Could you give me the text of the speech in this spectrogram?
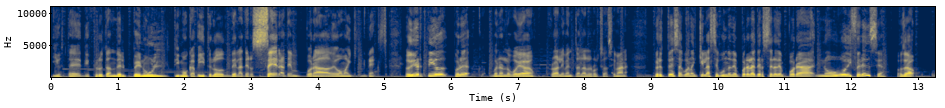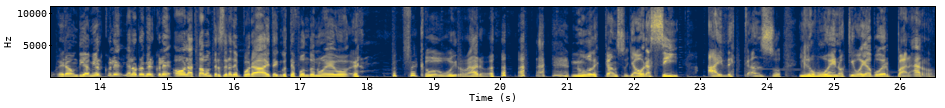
y ustedes disfrutan del penúltimo capítulo de la tercera temporada de Oh My Geek Next. Lo divertido, e, bueno, lo voy a probablemente hablar la próxima semana, pero ustedes se acuerdan que la segunda temporada la tercera temporada no hubo diferencia. O sea, era un día miércoles y al otro miércoles, hola, estamos en tercera temporada y tengo este fondo nuevo. Fue como muy raro. no hubo descanso y ahora sí, hay descanso y lo bueno es que voy a poder parar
